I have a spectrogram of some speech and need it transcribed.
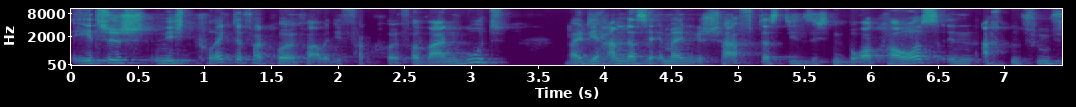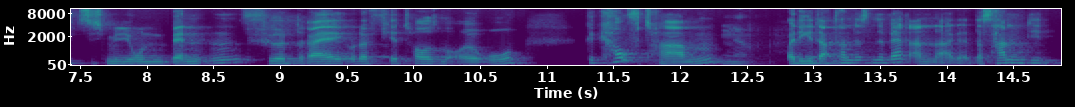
Ethisch nicht korrekte Verkäufer, aber die Verkäufer waren gut. Weil die mhm. haben das ja immerhin geschafft, dass die sich ein Brockhaus in 58 Millionen Bänden für 3.000 oder 4.000 Euro gekauft haben, ja. weil die gedacht haben, das ist eine Wertanlage. Das haben die,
